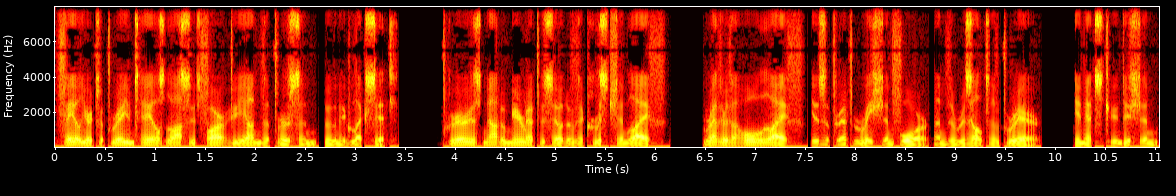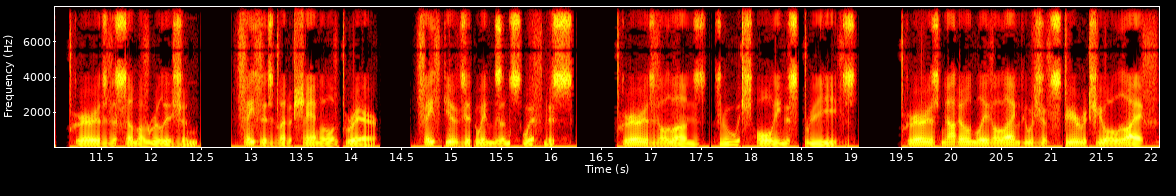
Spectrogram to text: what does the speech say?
Failure to pray entails losses far beyond the person who neglects it. Prayer is not a mere episode of the Christian life. Rather, the whole life is a preparation for and the result of prayer. In its condition, prayer is the sum of religion. Faith is but a channel of prayer. Faith gives it wings and swiftness. Prayer is the lungs through which holiness breathes. Prayer is not only the language of spiritual life,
